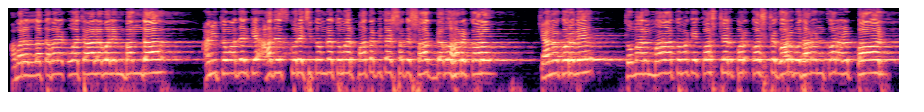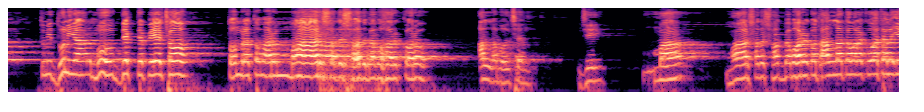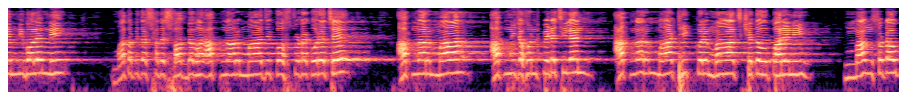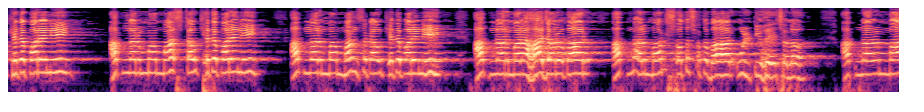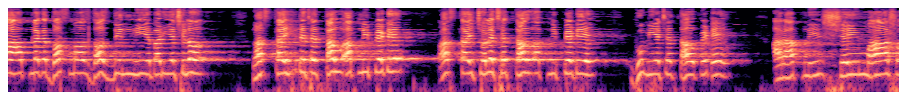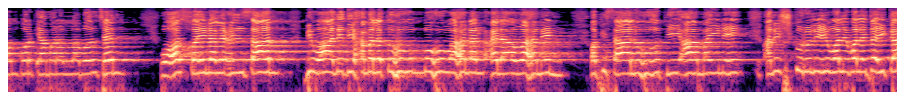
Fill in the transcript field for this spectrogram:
আমার আল্লাহ তাবারাক ওয়া তাআলা বলেন বান্দা আমি তোমাদেরকে আদেশ করেছি তোমরা তোমার মাতা পিতার সাথে সৎ ব্যবহার করো কেন করবে তোমার মা তোমাকে কষ্টের পর কষ্ট গর্ভধারণ করার পর তুমি দুনিয়ার মুখ দেখতে পেয়েছো তোমরা তোমার মার সাথে সৎ ব্যবহার করো। আল্লাহ বলছেন, জি, মা, মার সাথে সৎ ব্যবহারের কথা আল্লাহ তাবারাক ওয়া তাআলা এমনি বলেননি। মাতা পিতার সাথে সৎ ব্যবহার আপনার মা যে কষ্টটা করেছে, আপনার মা, আপনি যখন পেটে ছিলেন, আপনার মা ঠিক করে মাছ খেতেও পারেনি, মাংসটাও খেতে পারেনি, আপনার মা মাছটাও খেতে পারেনি আপনার মা মাংসটাও খেতে পারেনি। আপনার মারা হাজারো বার, আপনার মার শত শত বার উল্টি হয়েছিল। আপনার মা আপনাকে দশ মাস, দশ দিন নিয়ে বাড়িয়েছিল। রাস্তায় হেঁটেছে, তাও আপনি পেটে। রাস্তায় চলেছে, তাও আপনি পেটে। ঘুমিয়েছে, তাও পেটে। আর আপনি সেই মা সম্পর্কে আমার আল্লাহ বলছেন, ও অসৈনাল ইনসান বিওয়ালিদি حملته উম্মুহু وهنا على وهن অফিসালুহু ফি আমাইনে, আনিশকুরুলি ওয়ালি لي ولوالديك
